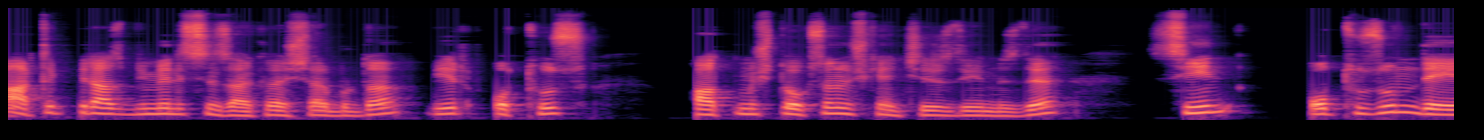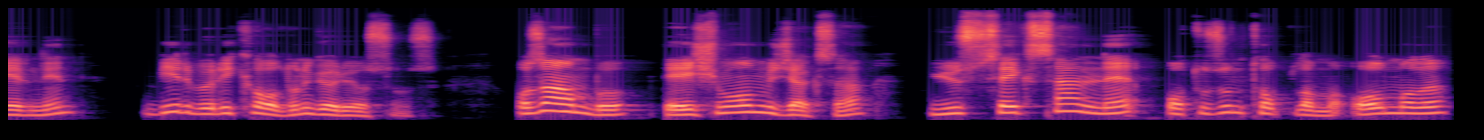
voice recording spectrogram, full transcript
artık biraz bilmelisiniz arkadaşlar burada. Bir 30, 60, 90 üçgen çizdiğimizde sin 30'un değerinin 1 bölü 2 olduğunu görüyorsunuz. O zaman bu değişim olmayacaksa 180 ile 30'un toplamı olmalı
